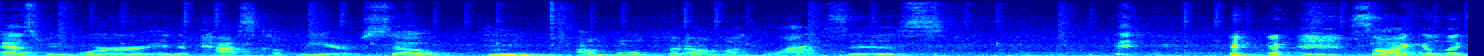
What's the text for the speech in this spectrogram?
as we were in the past couple years. So I'm gonna put on my glasses so I can look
